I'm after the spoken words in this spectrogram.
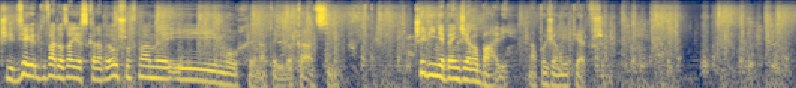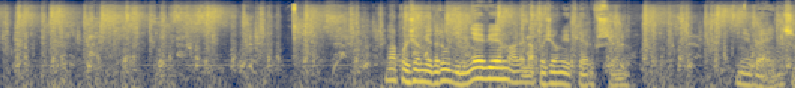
Czyli dwie, dwa rodzaje skarabeuszów mamy i muchy na tej lokacji. Czyli nie będzie robali na poziomie pierwszym. Na poziomie drugim nie wiem, ale na poziomie pierwszym nie będzie.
